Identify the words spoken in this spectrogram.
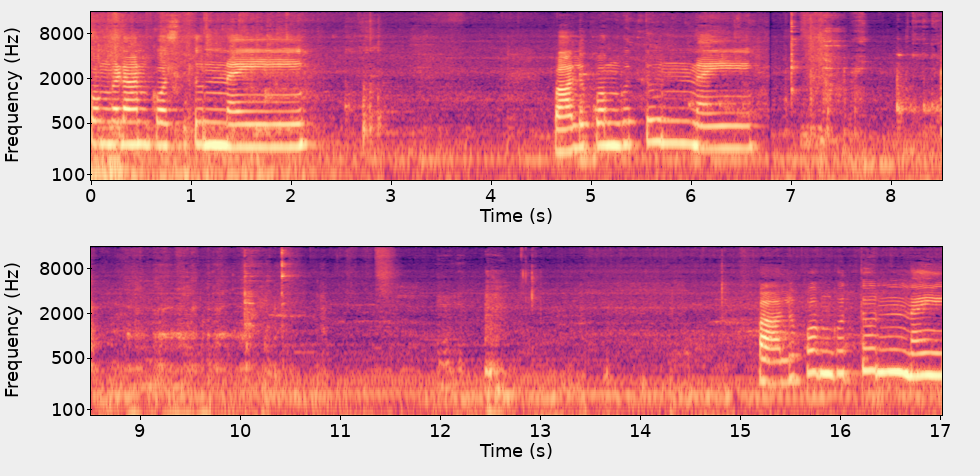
పొంగడానికి వస్తున్నాయి పాలు పొంగుతున్నాయి. పాలు పొంగుతున్నాయి.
